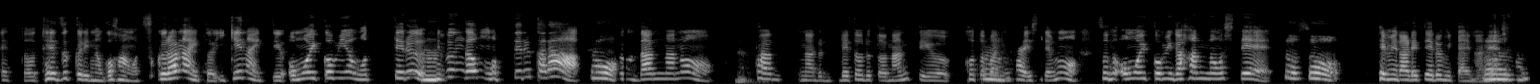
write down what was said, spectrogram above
えっと、手作りのご飯を作らないといけないっていう思い込みを持ってる、うん。自分が持ってるからその旦那の単なるレトルトなんていう言葉に対しても、その思い込みが反応してそうそ責められてるみたいなう、ね。うん。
